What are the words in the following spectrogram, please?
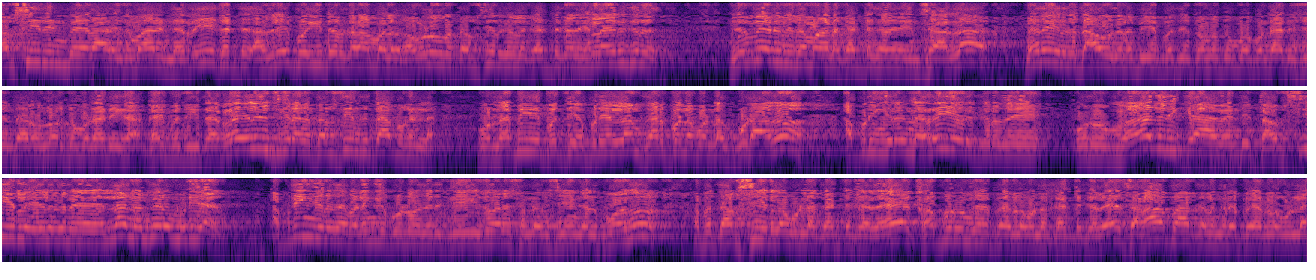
தப்சீரின் பெயரால் இது மாதிரி நிறைய கட்டு அதிலே போய்கிட்டு இருக்கலாம் அல்லது அவ்வளவு தப்சீர்கள் கட்டுக்கதை எல்லாம் இருக்குது. வெவ்வேறு விதமான கட்டுக்கதை இன்ஷா நிறைய இருக்கு தாவூத் நபியை பத்தி தொண்ணூத்தி ஒன்பது கொண்டாடி செஞ்சார் இன்னொருத்த கொண்டாடி கைப்பற்றிக்கிட்டார். எழுதி வச்சுக்கிறாங்க தப்சீருக்கு கிதாபுகள்ல ஒரு நபியை பத்தி எப்படியெல்லாம் கற்பனை பண்ண கூடாதோ அப்படிங்கிறது நிறைய இருக்கிறது. ஒரு மாதிரிக்காக வேண்டி தப்சீர்ல எழுதுன எல்லாம் நம்பிட முடியாது. அப்படிங்கிறத விளங்கி கொள்வதற்கு இதுவரை சொன்ன விஷயங்கள் போதும். அப்ப தப்சீர்ல உள்ள கட்டுக்கதை கபருங்கிற பேர்ல உள்ள கட்டுக்கதை சகாபாக்கள்ங்கிற பேர்ல உள்ள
